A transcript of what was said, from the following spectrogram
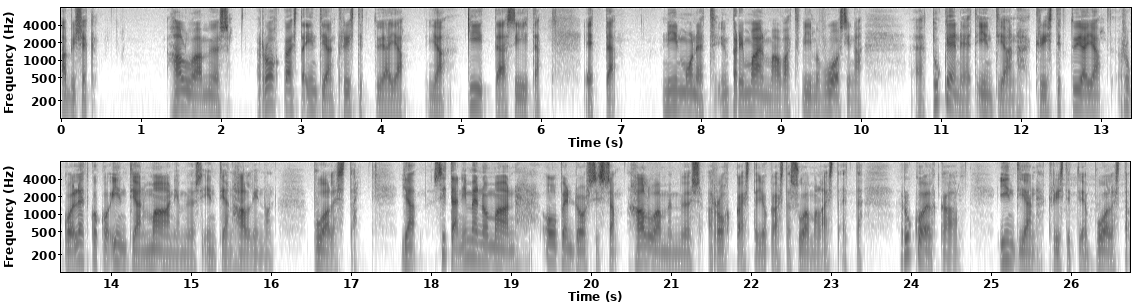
Abhishek haluaa myös rohkaista Intian kristittyjä ja, ja kiittää siitä, että niin monet ympäri maailmaa ovat viime vuosina tukeneet Intian kristittyjä ja rukoilleet koko Intian maan ja myös Intian hallinnon puolesta. Ja sitä nimenomaan Open Doorsissa haluamme myös rohkaista jokaista suomalaista, että rukoilkaa Intian kristittyjen puolesta,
